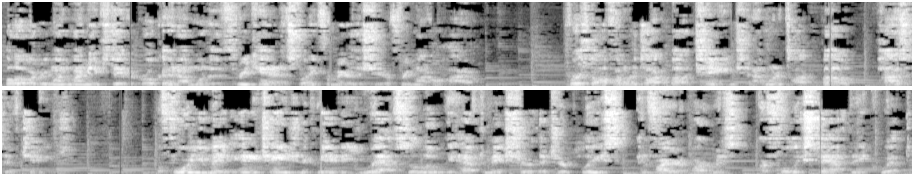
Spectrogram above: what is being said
Hello, everyone. My name is David Roca, and I'm one of the three candidates running for mayor this year of Fremont, Ohio. First off, I want to talk about change, and I want to talk about positive change. Before you make any change in the community, you absolutely have to make sure that your police and fire departments are fully staffed and equipped.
